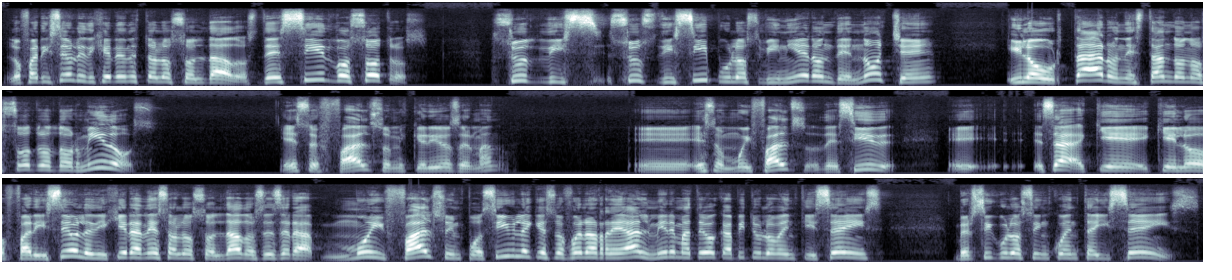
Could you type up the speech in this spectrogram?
los fariseos le dijeron esto a los soldados, decid vosotros, sus, discípulos vinieron de noche y lo hurtaron estando nosotros dormidos. Eso es falso, mis queridos hermanos. Eh, eso es muy falso. Decir, eh, o sea, que, que, los fariseos le dijeran eso a los soldados, eso era muy falso, imposible que eso fuera real. Mire Mateo capítulo 26, versículo 56.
